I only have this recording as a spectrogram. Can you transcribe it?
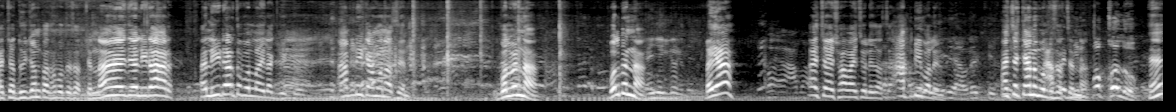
আচ্ছা দুইজন কথা বলতে চাচ্ছেন। না এই যে লিডার লিডার তো বললাই লাগবে একটু। আপনি কেমন আছেন? বলবেন না? বলবেন না? ভাইয়া? আচ্ছা সবাই চলে যাচ্ছে। আপনি বলেন। আচ্ছা কেন বলতে চাচ্ছেন না? নিরপেক্ষ লোক। হ্যাঁ?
